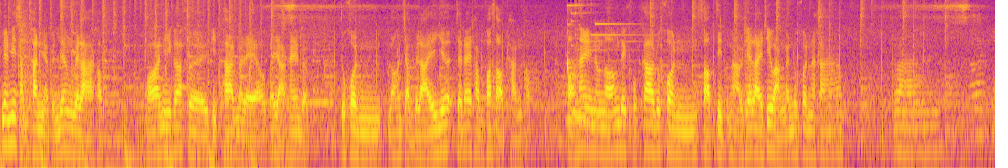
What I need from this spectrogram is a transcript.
เรื่องที่สำคัญเนี่ยเป็นเรื่องเวลาครับ เพราะอันนี้ก็เคยผิดพลาดมาแล้ว ก็อยากให้แบบทุกคนลองจับเวลาเยอะๆจะได้ทำข้อสอบทันครับ ขอให้น้องๆเด็กหกเก้าทุกคนสอบติดมหาวิทยาลัยที่หวังกันทุกคนนะครับบ๊ายบาย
